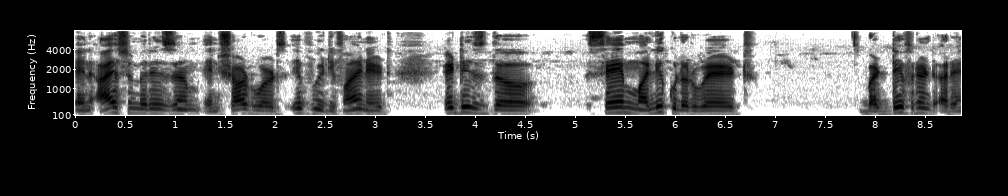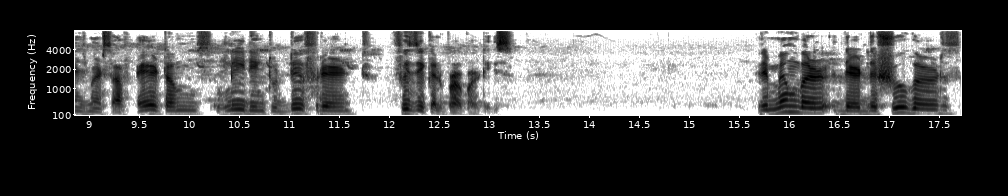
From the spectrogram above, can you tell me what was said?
In isomerism, in short words, if we define it, it is the same molecular weight but different arrangements of atoms leading to different physical properties. Remember that the sugars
